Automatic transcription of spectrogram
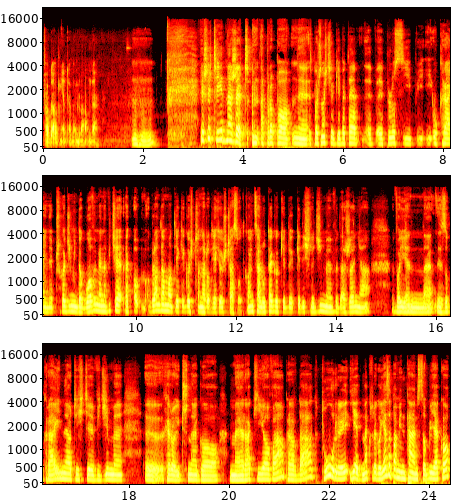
podobnie to wygląda. Mhm. Wiesz, jeszcze jedna rzecz a propos y, społeczności LGBT y, plus i, i, i Ukrainy przychodzi mi do głowy, mianowicie tak oglądam od jakiegoś, od jakiegoś czasu, od końca lutego, kiedy, kiedy śledzimy wydarzenia wojenne z Ukrainy, oczywiście widzimy Y, heroicznego mera Kijowa, prawda, który jednak, którego ja zapamiętałem sobie jako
